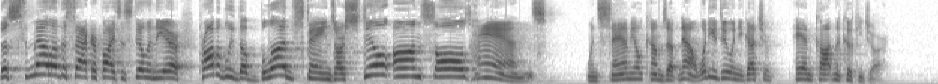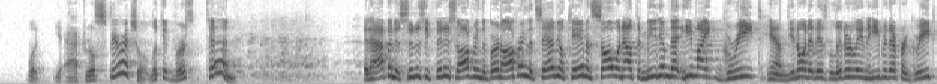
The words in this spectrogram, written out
the smell of the sacrifice is still in the air. Probably the blood stains are still on Saul's hands when Samuel comes up. Now, what do you do when you got your hand caught in the cookie jar? What? You act real spiritual. Look at verse 10. It happened as soon as he finished offering the burnt offering that Samuel came and Saul went out to meet him that he might greet him. Do you know what it is literally in the Hebrew there for greet?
